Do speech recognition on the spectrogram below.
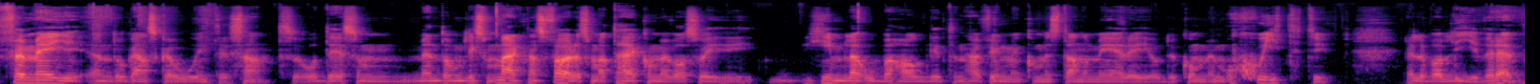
För mig ändå ganska ointressant. Och det som, men de liksom marknadsför det som att det här kommer vara så himla obehagligt. Den här filmen kommer stanna med dig och du kommer må skit typ. Eller vara livrädd.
